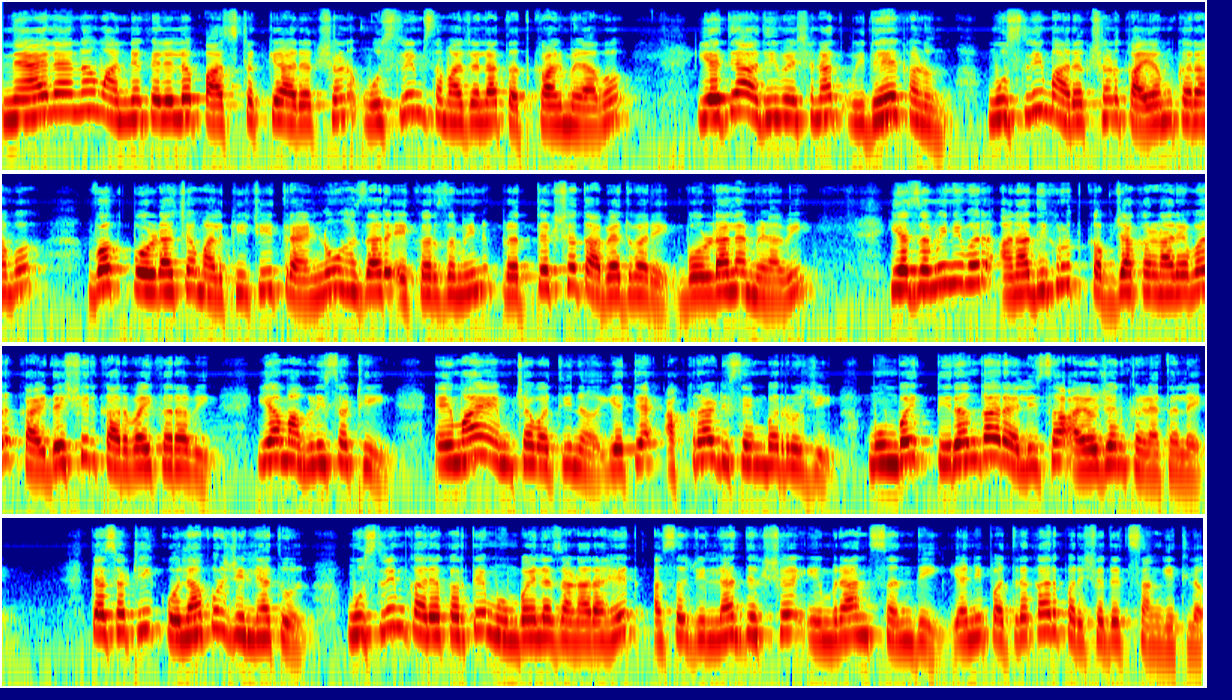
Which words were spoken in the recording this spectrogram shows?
न्यायालयानं मान्य केलेलं पाच टक्के आरक्षण मुस्लिम समाजाला तत्काळ मिळावं. येत्या अधिवेशनात विधेयक आणून मुस्लिम आरक्षण कायम करावं. वक्फ बोर्डाच्या मालकीची त्र्याण्णव हजार एकर जमीन प्रत्यक्ष ताब्याद्वारे बोर्डाला मिळावी. या जमिनीवर अनाधिकृत कब्जा करणाऱ्यावर कायदेशीर कारवाई करावी. या मागणीसाठी एम आय एमच्या वतीनं येत्या अकरा डिसेंबर रोजी मुंबईत तिरंगा रॅलीचं आयोजन करण्यात आलंय. त्यासाठी कोल्हापूर जिल्ह्यातून मुस्लिम कार्यकर्ते मुंबईला जाणार आहेत असं जिल्हाध्यक्ष इम्रान संदी यांनी पत्रकार परिषदेत सांगितलं.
